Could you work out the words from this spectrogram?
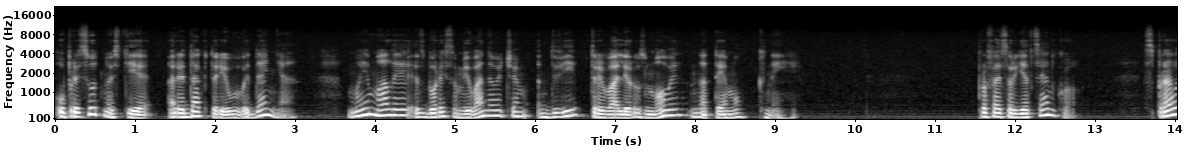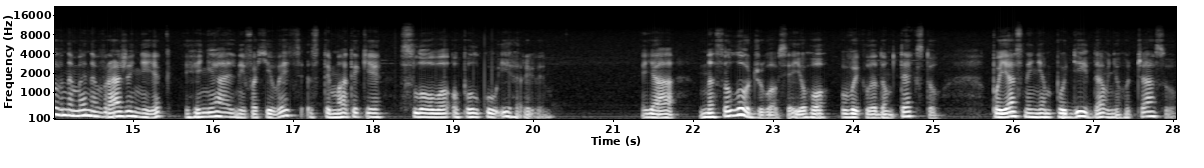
У присутності редакторів видання ми мали з Борисом Івановичем дві тривалі розмови на тему книги. Професор Яценко справив на мене враження як геніальний фахівець з тематики слова о полку Ігоревім. Я насолоджувався його викладом тексту, поясненням подій давнього часу,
